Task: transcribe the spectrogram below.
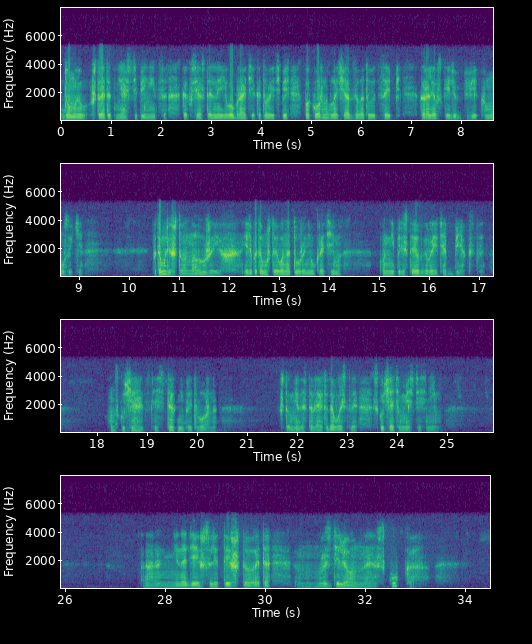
Думаю, что этот не остепенится, как все остальные его братья, которые теперь покорно влачат золотую цепь королевской любви к музыке. Потому ли, что он моложе их, или потому, что его натура неукротима, он не перестает говорить о бегстве. Он скучает здесь так непритворно, что мне доставляет удовольствие скучать вместе с ним. А не надеешься ли ты, что эта разделенная скука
